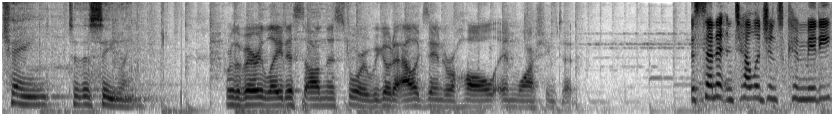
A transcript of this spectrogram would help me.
chained to the ceiling. For the very latest on this story, we go to Alexandra Hall in Washington. The Senate Intelligence Committee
